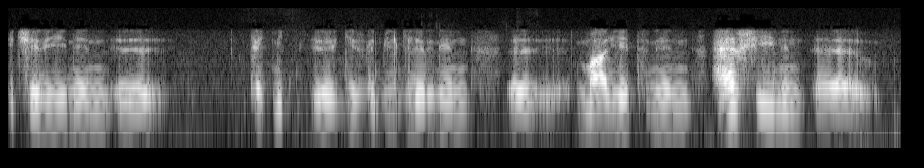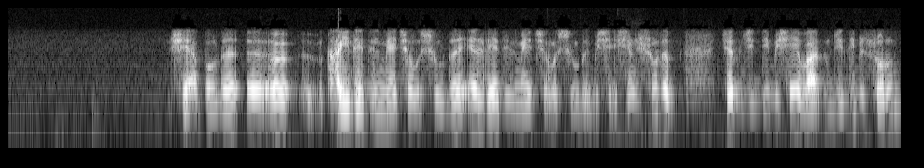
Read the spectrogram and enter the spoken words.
içeriğinin e, teknik e, gizli bilgilerinin e, maliyetinin her şeyinin e, şey yapıldı, e, ö, kayıt edilmeye çalışıldı, elde edilmeye çalışıldığı bir şey. Şimdi şurada çok ciddi bir şey var, ciddi bir sorun.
